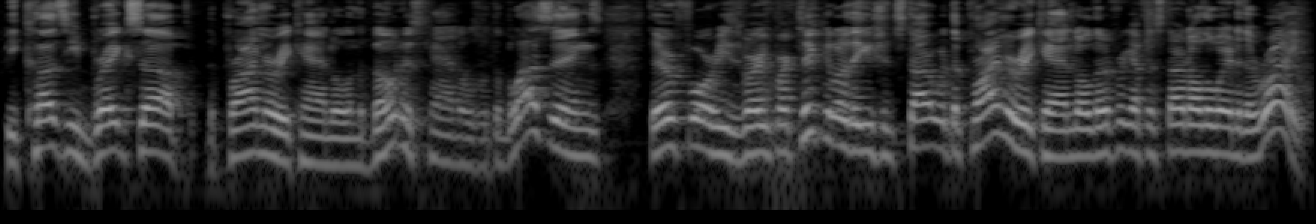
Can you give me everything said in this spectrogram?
because he breaks up the primary candle and the bonus candles with the blessings, therefore he's very particular that you should start with the primary candle, therefore you have to start all the way to the right.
